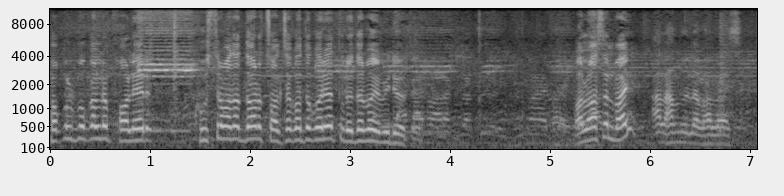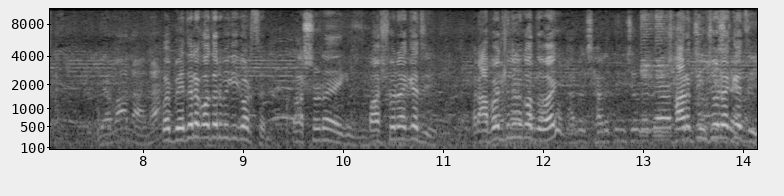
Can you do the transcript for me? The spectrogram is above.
সকল প্রকারের ফলের খুচরা বাজার দর চলচাগত করে তুলে ধরবো এই ভিডিওতে। ভালো আছেন ভাই? আলহামদুলিল্লাহ ভালো আছে। ভাই বেতনে কত বিক্রি করছেন? পাঁচশো টাকা কেজি। পাঁচশো টাকা কেজি। আর আপেল দিলেন কত ভাই সাড়ে তিনশো টাকা সাড়ে তিনশো টাকা কেজি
